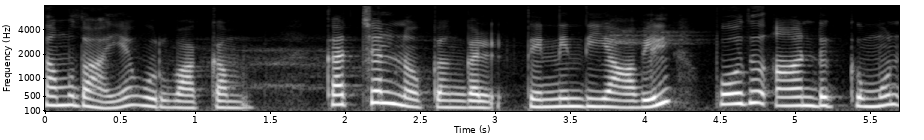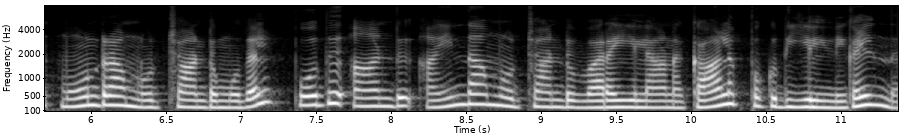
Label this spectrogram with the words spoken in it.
சமுதாய உருவாக்கம். கற்றல் நோக்கங்கள். தென்னிந்தியாவில் பொது ஆண்டுக்கு முன் மூன்றாம் நூற்றாண்டு முதல் பொது ஆண்டு ஐந்தாம் நூற்றாண்டு வரையிலான காலப்பகுதியில் நிகழ்ந்த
